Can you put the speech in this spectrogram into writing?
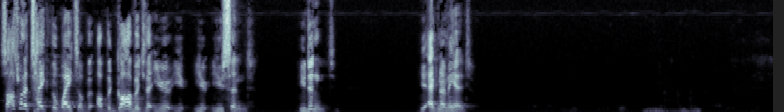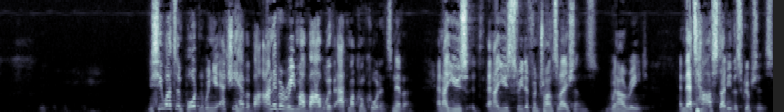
So I just want to take the weight of the, of the garbage that you, you, you, you sinned. You didn't. You agnomired. You see what's important when you actually have a Bible? I never read my Bible without my concordance. Never. And I use, and I use three different translations when I read. And that's how I study the scriptures.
